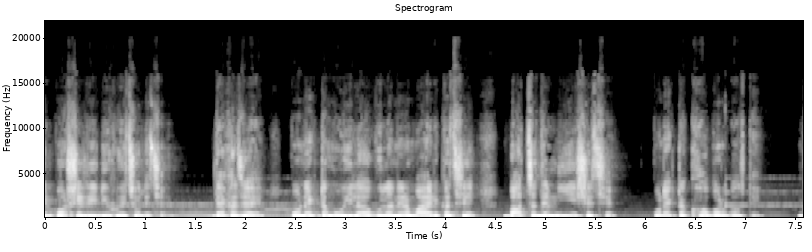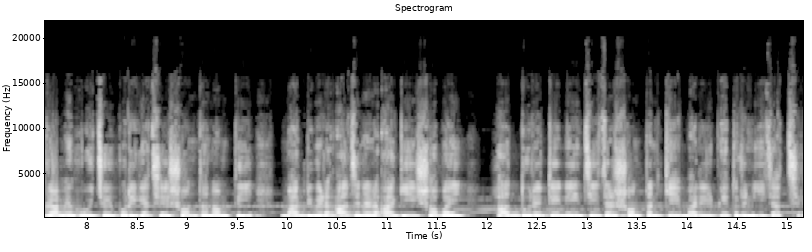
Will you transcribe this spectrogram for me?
এরপর সে রেডি হয়ে চলে যায়। দেখা যায়, কোন একটা মহিলা বুলানের মায়ের কাছে বাচ্চাদের নিয়ে এসেছে, কোন একটা খবর বলতে। গ্রামে হইচই পড়ে গেছে সন্ধ্যা নামতেই মাগরিবের আজানের আগেই সবাই হাত ধরে টেনে যে যার সন্তানকে বাড়ির ভেতরে নিয়ে যাচ্ছে।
